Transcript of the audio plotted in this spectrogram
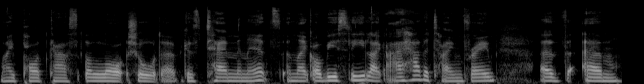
my podcast a lot shorter because 10 minutes, and like obviously, like I have a time frame of um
